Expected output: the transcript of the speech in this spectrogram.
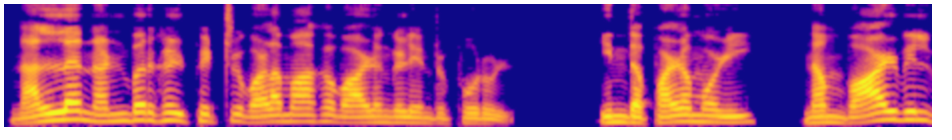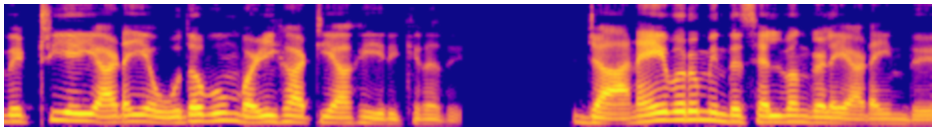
நல்ல நண்பர்கள் பெற்று வளமாக வாழுங்கள் என்று பொருள். இந்த பழமொழி நம் வாழ்வில் வெற்றியை அடைய உதவும் வழிகாட்டியாக இருக்கிறது. அனைவரும் இந்த செல்வங்களை அடைந்து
